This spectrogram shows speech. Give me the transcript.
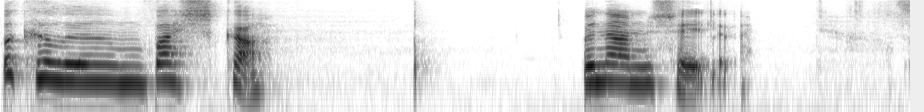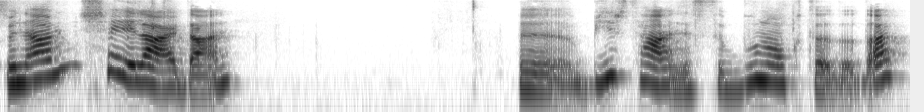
bakalım başka önemli şeylere. Önemli şeylerden e, bir tanesi bu noktada da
